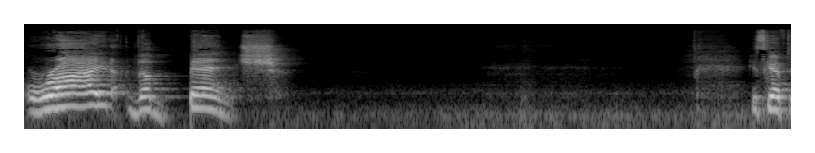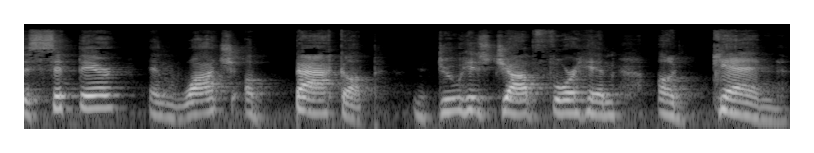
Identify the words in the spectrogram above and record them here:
ride the bench. He's going to have to sit there and watch a backup do his job for him again.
